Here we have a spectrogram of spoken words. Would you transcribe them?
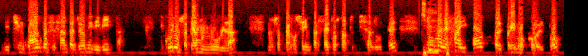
di 50-60 giorni di vita, di cui non sappiamo nulla, non sappiamo se è in perfetto stato di salute, certo. tu me ne fai 8 al primo colpo,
